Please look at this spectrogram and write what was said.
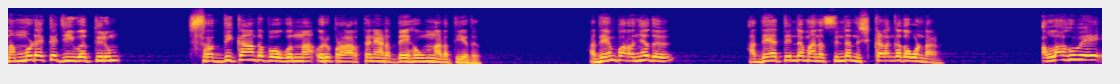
നമ്മുടെയൊക്കെ ജീവിതത്തിലും ശ്രദ്ധിക്കാതെ പോകുന്ന ഒരു പ്രാർത്ഥനയാണ് അദ്ദേഹവും നടത്തിയത്. അദ്ദേഹം പറഞ്ഞത് അദ്ദേഹത്തിന്റെ മനസ്സിന്റെ നിഷ്കളങ്കത കൊണ്ടാണ്. അള്ളാഹുവേ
